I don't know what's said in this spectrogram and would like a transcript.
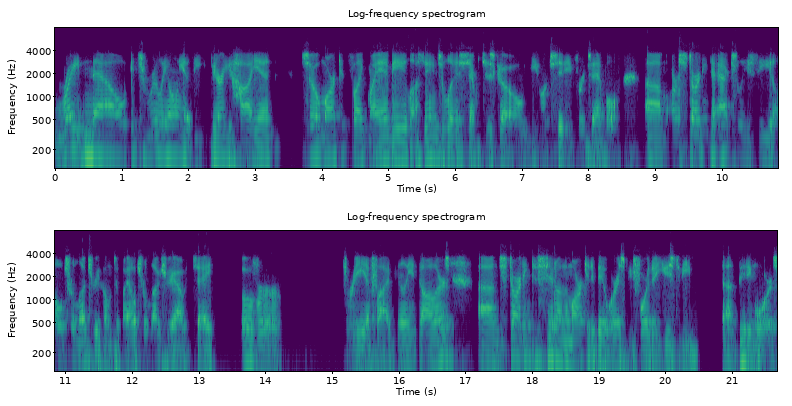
right now it's really only at the very high end. So markets like Miami, Los Angeles, San Francisco, New York City, for example, um, are starting to actually see ultra luxury homes. And by ultra luxury, I would say over three to five million dollars, um, starting to sit on the market a bit, whereas before there used to be uh, bidding wars.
